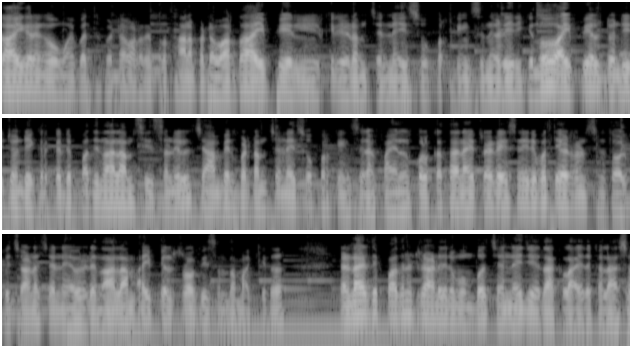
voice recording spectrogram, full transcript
കായിക രംഗവുമായി ബന്ധപ്പെട്ട വളരെ പ്രധാനപ്പെട്ട വാർത്ത. ഐ പി എല്ലിൽ കിരീടം ചെന്നൈ സൂപ്പർ കിങ്സ് നേടിയിരിക്കുന്നു. I P L twenty twenty cricket പതിനാലാം സീസണിൽ ചാമ്പ്യൻ പട്ടം ചെന്നൈ സൂപ്പർ കിങ്സിന് ഫൈനൽ കൊൽക്കത്ത നൈറ്റ് റൈഡേഴ്സിന് ഇരുപത്തിയേഴ് റൺസിന് തോൽപ്പിച്ചാണ് ചെന്നൈ അവരുടെ നാലാം ഐ പി എൽ ട്രോഫി സ്വന്തമാക്കിയത്. രണ്ടായിരത്തി പതിനെട്ടിലാണ് ഇതിനു മുമ്പ് ചെന്നൈ ജേതാക്കളായത്. കലാശ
